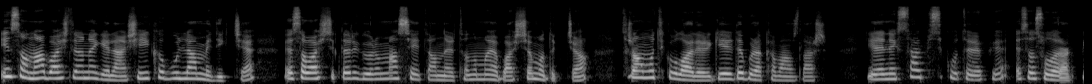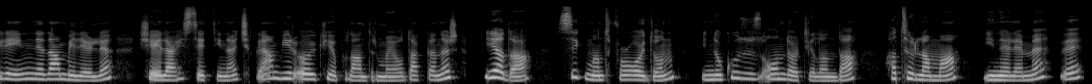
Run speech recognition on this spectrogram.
İnsanlar başlarına gelen şeyi kabullenmedikçe ve savaştıkları görünmez şeytanları tanımaya başlamadıkça travmatik olayları geride bırakamazlar. Geleneksel psikoterapi esas olarak bireyin neden belirli şeyler hissettiğini açıklayan bir öykü yapılandırmaya odaklanır ya da Sigmund Freud'un 1914 yılında hatırlama, yineleme ve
